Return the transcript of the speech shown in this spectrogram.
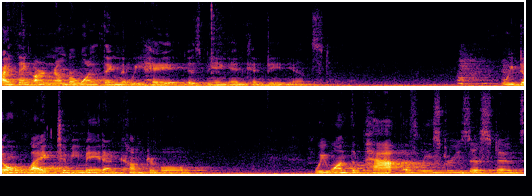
I think our number one thing that we hate is being inconvenienced. We don't like to be made uncomfortable. We want the path of least resistance.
